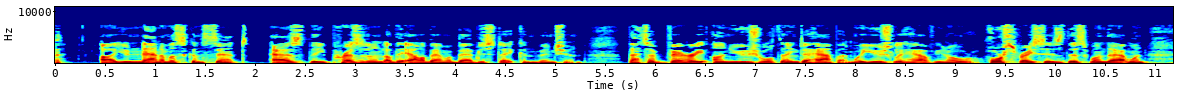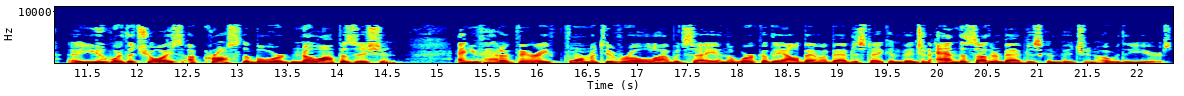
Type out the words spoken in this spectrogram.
uh, unanimous consent as the president of the Alabama Baptist State Convention. That's a very unusual thing to happen. We usually have, you know, horse races, this one, that one. Uh, you were the choice across the board, no opposition. And you've had a very formative role, I would say, in the work of the Alabama Baptist State Convention and the Southern Baptist Convention over the years.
